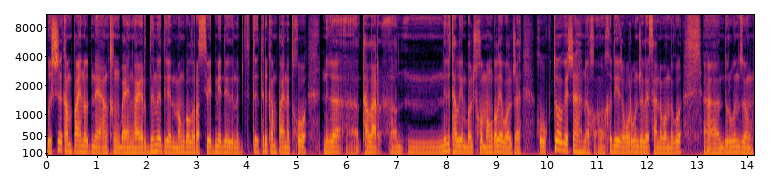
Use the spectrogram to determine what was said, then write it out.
бышы компания анхын баян айырдыны деген монгол рассведме деген тир компания хо ныга талар ныга талын болчу хо монголия болчу хо уктогеша хыды орбун жылы саны болнугу дургун зоң.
